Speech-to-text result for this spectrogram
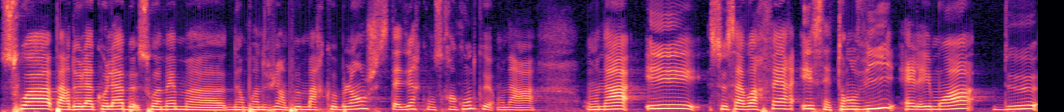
soit par de la collab, soit même euh, d'un point de vue un peu marque blanche, c'est-à-dire qu'on se rend compte qu'on a, on a et ce savoir-faire et cette envie, elle et moi, de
